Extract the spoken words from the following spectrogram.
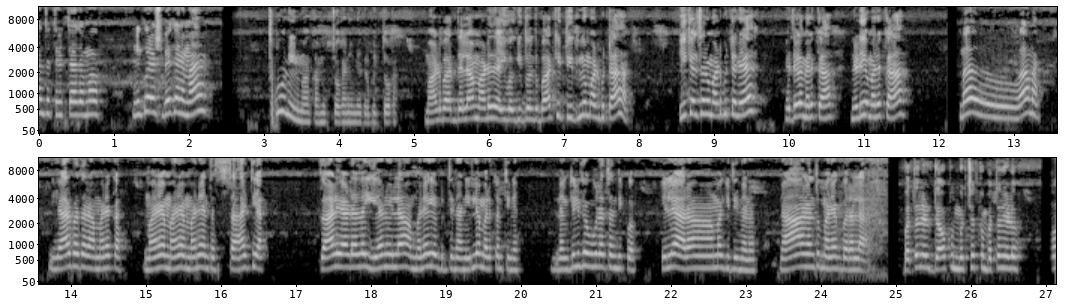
ಅಂತ ತಿರುತ್ತಮ್ಮ ಇದಮ್ಮ ನಿಂಗೂ ಅಷ್ಟು ಬೇಕೇನಮ್ಮ? ಥೂ ನೀನು ಮಕ ಮುಚ್ಚೋಗ ನಿನ್ನ ಎಗ್ರ ಬಿತ್ತೋಗ ಮಾಡಬಾರ್ದೆಲ್ಲ ಮಾಡಿದೆ ಇವಾಗ ಇದೊಂದು ಬಾಕಿ ಇತ್ತು ಇದನ್ನು ಮಾಡಿಬಿಟ್ಟ? ಈ ಕೆಲಸನೂ ಮಾಡಿಬಿಟ್ಟೇನೆ? ಎದ್ದೇಳ ಮನಕ ನಡಿಯ ಮನಕ. ಯಾರು ಬರ್ತಾರ ಮನೆಕ? ಮನೆ ಮನೆ ಮನೆ ಅಂತ ಸಾಯ್ತೀಯ? ಗಾಳಿ ಆಡಲ್ಲ ಏನೂ ಇಲ್ಲ. ಮನೆಗೆ ಬಿದ್ದು ನಾನು ಇಲ್ಲೇ ಮಲ್ಕೊಂತೀನಿ. ನಂಗೆ ಇಲ್ಲಿಗೆ ಊಟ ತಂದಿಕ್ಕು ಇಲ್ಲೇ ಆರಾಮಾಗಿದ್ದೀನಿ ನಾನು. ನಾನಂತೂ ಮನೆಗೆ ಬರಲ್ಲ. ಬರ್ತಾನೆ ಹೇಳು ದಾವಪ್ಪನ ಮುಚ್ಚತ್ಕೊಂಡು ಬರ್ತಾನೆ ಹೇಳು. ಓ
